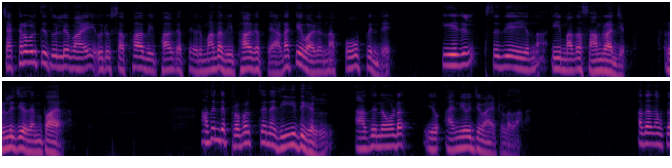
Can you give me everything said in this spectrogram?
ചക്രവർത്തി തുല്യമായി ഒരു സഭാ വിഭാഗത്തെ ഒരു മതവിഭാഗത്തെ അടക്കി വാഴുന്ന പോപ്പിന്റെ കീഴിൽ സ്ഥിതി ചെയ്യുന്ന ഈ മത സാമ്രാജ്യം റിലീജിയസ് എംപയർ അതിന്റെ പ്രവർത്തന രീതികൾ അതിനോട് അനുയോജ്യമായിട്ടുള്ളതാണ്. അത് നമുക്ക്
